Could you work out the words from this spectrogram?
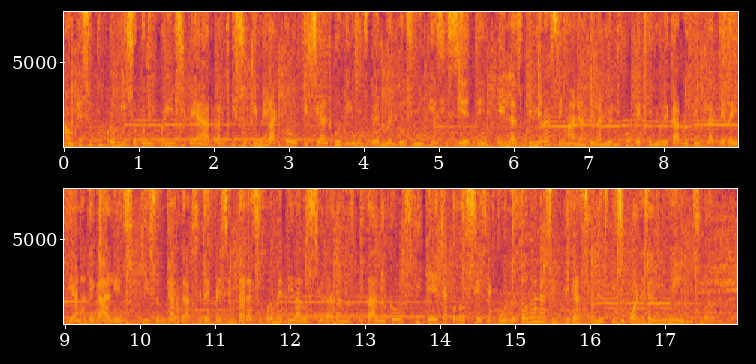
aunque su compromiso con el príncipe Harry y su primer acto oficial pudimos verlo en 2017, en las primeras semanas del año el hijo pequeño de Carlos de Inglaterra y Diana de Gales, quiso encargarse de presentar a su prometida a los ciudadanos británicos y que ella conociese con todas las implicaciones que supone ser un Windsor.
